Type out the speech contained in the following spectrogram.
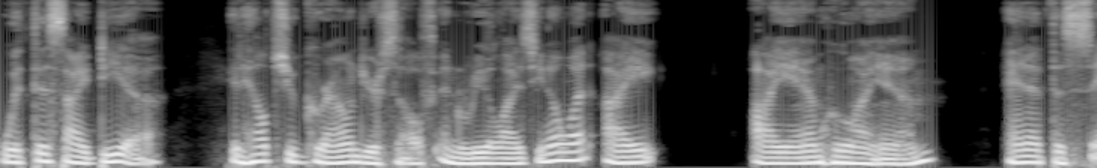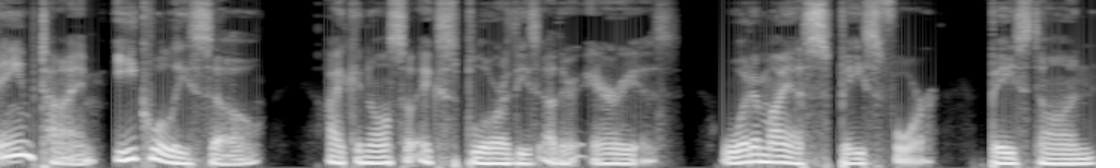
with this idea, it helps you ground yourself and realize, you know what? I, I am who I am. And at the same time, equally so, I can also explore these other areas. What am I a space for based on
